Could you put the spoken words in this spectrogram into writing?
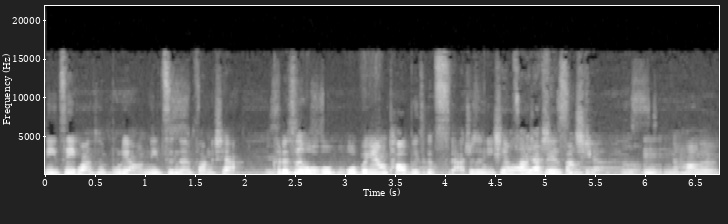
你自己完成不了，你只能放下。可能是我我我不应该用逃避这个词啊，就是你先哦放下这件事情，嗯，嗯，然后呢，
